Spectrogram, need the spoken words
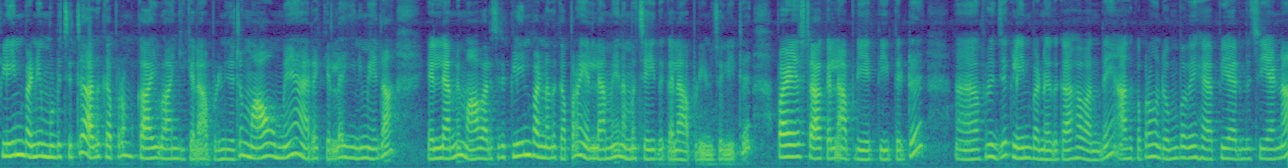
க்ளீன் பண்ணி முடிச்சுட்டு அதுக்கப்புறம் காய் வாங்கிக்கலாம் அப்படின்னு சொல்லிட்டு மாவுமே அரைக்கல. இனிமே தான் எல்லாமே மாவு அரைச்சிட்டு க்ளீன் பண்ணதுக்கப்புறம் எல்லாமே நம்ம செய்துக்கலாம் அப்படின்னு சொல்லிட்டு பழைய ஸ்டாக்கெல்லாம் அப்படியே தீர்த்துட்டு ஃப்ரிட்ஜு க்ளீன் பண்ணதுக்காக வந்தேன். அதுக்கப்புறம் ரொம்பவே ஹாப்பியாக இருந்துச்சு. ஏன்னா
